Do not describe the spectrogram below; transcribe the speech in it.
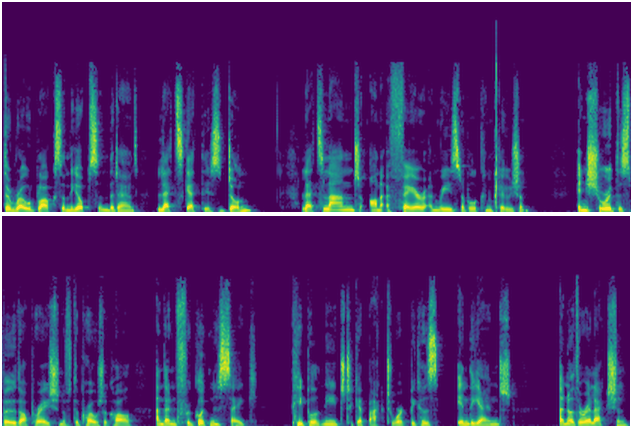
the roadblocks and the ups and the downs. Let's get this done. Let's land on a fair and reasonable conclusion, ensure the smooth operation of the protocol, and then, for goodness sake, people need to get back to work because, in the end, another election,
